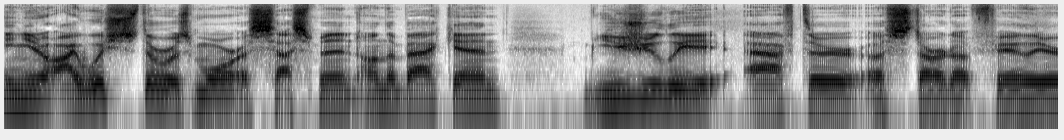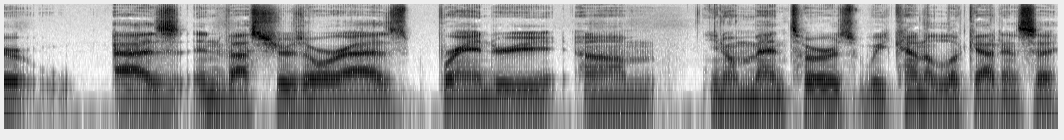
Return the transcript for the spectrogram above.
And you know, I wish there was more assessment on the back end. Usually after a startup failure, as investors or as Brandery, um, you know, mentors, we kind of look at it and say,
